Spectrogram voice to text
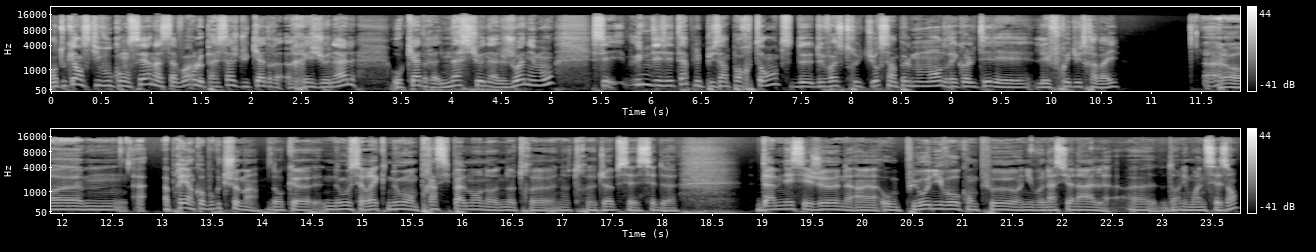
En tout cas, en ce qui vous concerne, à savoir le passage du cadre régional au cadre national. Joanne Aymon, c'est une des étapes les plus importante de, votre structure C'est un peu le moment de récolter les, fruits du travail alors euh, après il y a encore beaucoup de chemin. Donc euh, nous c'est vrai que nous principalement notre notre job c'est de d'amener ces jeunes au plus haut niveau qu'on peut au niveau national euh, dans les moins de 16 ans.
